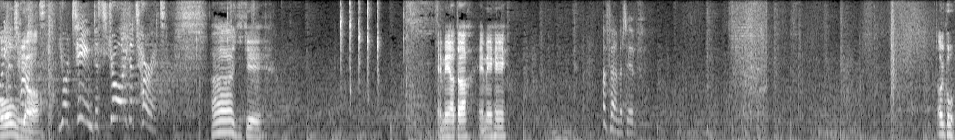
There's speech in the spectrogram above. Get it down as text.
destroyed a 어우, turret. 야. Your team destroyed a turret. 아 이게 애매하다 애매해 Affirmative. 아이고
